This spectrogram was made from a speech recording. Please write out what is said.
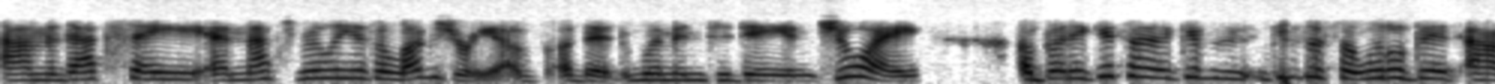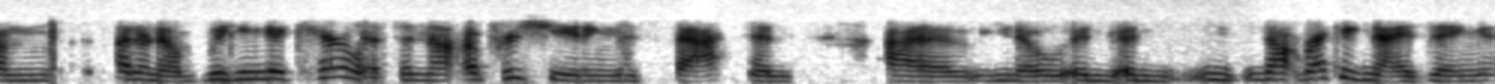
Um, that's a and that's really is a luxury of, of that women today enjoy. Uh, but it gives a gives gives us a little bit um, I don't know we can get careless and not appreciating this fact and uh, you know, and, and not recognizing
